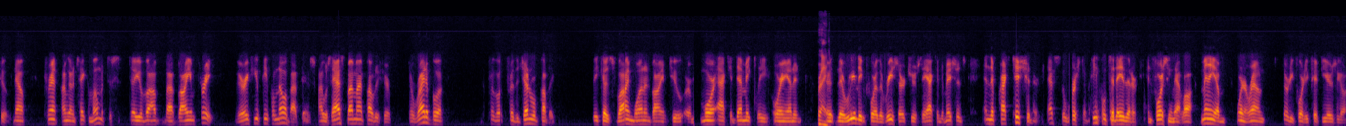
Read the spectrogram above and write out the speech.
Two. Now, Trent, I'm going to take a moment to tell you about, about Volume Three. Very few people know about this. I was asked by my publisher to write a book for the for the general public because Volume One and Volume Two are more academically oriented. Right. They're, they're really for the researchers, the academicians, and the practitioners. That's the worst of it. People today that are enforcing that law, many of them weren't around 30, 40, 50 years ago,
